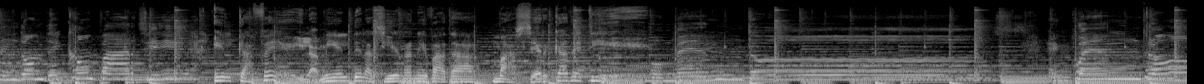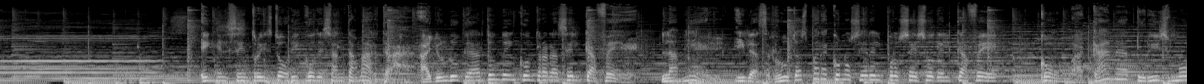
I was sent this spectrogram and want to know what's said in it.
en donde compartir. El café y la miel de la Sierra Nevada más cerca de ti. Momentos, encuentros. En el centro histórico de Santa Marta hay un lugar donde encontrarás el café, la miel y las rutas para conocer el proceso del café con Macana Turismo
